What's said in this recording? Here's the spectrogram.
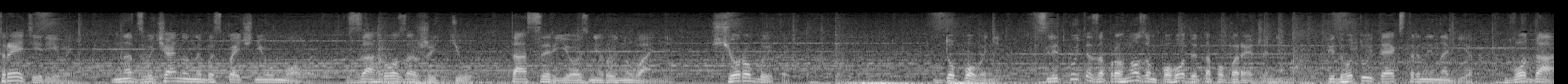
Третій рівень надзвичайно небезпечні умови, загроза життю та серйозні руйнування. Що робити? До повені. Слідкуйте за прогнозом погоди та попередженнями. Підготуйте екстрений набір. Вода,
